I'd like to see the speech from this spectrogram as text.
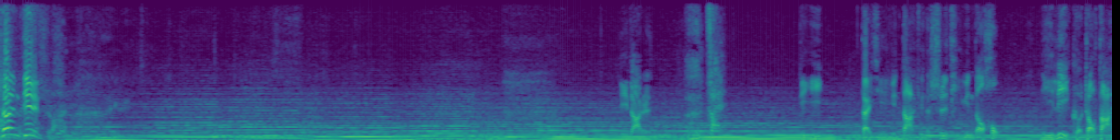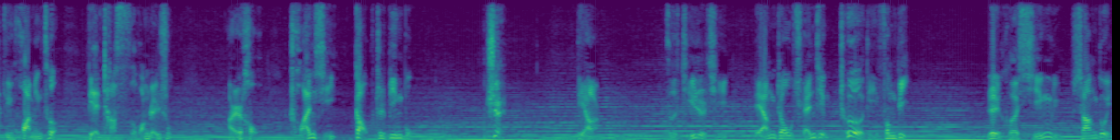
镇定。李大人，呃，在。第一，待解运大军的尸体运到后，你立刻照大军花名册点查死亡人数，而后传檄告知兵部。是。第二，自即日起，凉州全境彻底封闭，任何行旅商队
